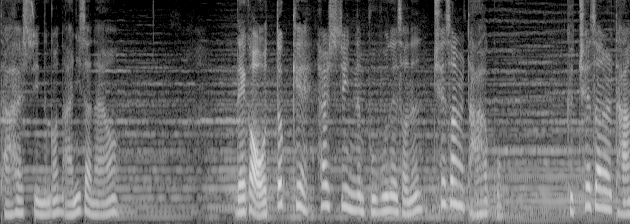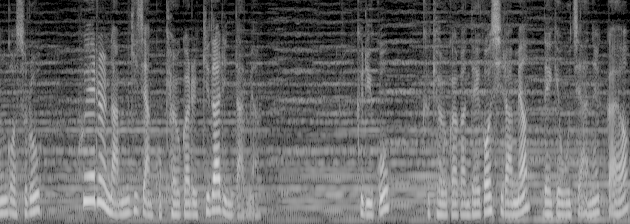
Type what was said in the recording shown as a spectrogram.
다 할 수 있는 건 아니잖아요. 내가 어떻게 할 수 있는 부분에서는 최선을 다하고 그 최선을 다한 것으로 후회를 남기지 않고 결과를 기다린다면 그리고 그 결과가 내 것이라면 내게 오지 않을까요?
